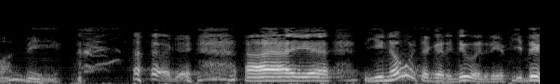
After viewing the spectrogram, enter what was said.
on me. okay. Uh, you know what they're going to do with it if you do.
